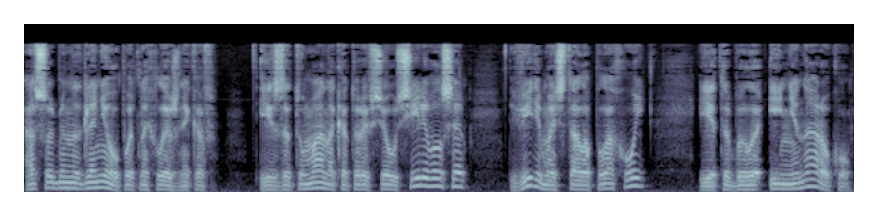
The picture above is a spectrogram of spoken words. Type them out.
особенно для неопытных лыжников. Из-за тумана, который все усиливался, видимость стала плохой, и это было и не на руку.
